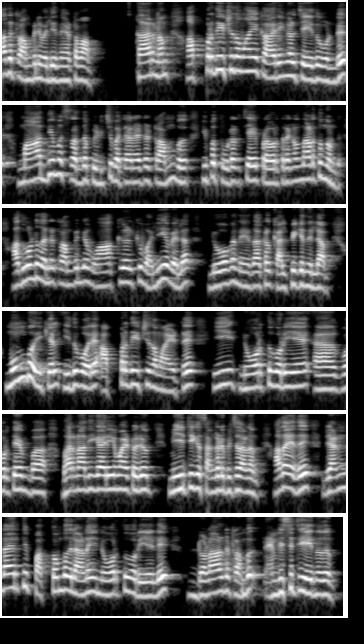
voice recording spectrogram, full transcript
അത് ട്രംപിന് വലിയ നേട്ടമാണ് കാരണം അപ്രതീക്ഷിതമായ കാര്യങ്ങൾ ചെയ്തുകൊണ്ട് മാധ്യമ ശ്രദ്ധ പിടിച്ചു പറ്റാനായിട്ട് ട്രംപ് ഇപ്പോൾ തുടർച്ചയായി പ്രവർത്തനങ്ങൾ നടത്തുന്നുണ്ട്. അതുകൊണ്ട് തന്നെ ട്രംപിന്റെ വാക്കുകൾക്ക് വലിയ വില ലോക നേതാക്കൾ കൽപ്പിക്കുന്നില്ല. മുമ്പൊരിക്കൽ ഇതുപോലെ അപ്രതീക്ഷിതമായിട്ട് ഈ നോർത്ത് കൊറിയ ആ, കൊറിയൻ ഭ- ഭരണാധികാരിയുമായിട്ടൊരു മീറ്റിംഗ് സംഘടിപ്പിച്ചതാണ്. അതായത് രണ്ടായിരത്തി പത്തൊമ്പതിലാണ് ഈ നോർത്ത് കൊറിയയിൽ ഡൊണാൾഡ് ട്രംപ് വിസിറ്റ് ചെയ്യുന്നത്.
